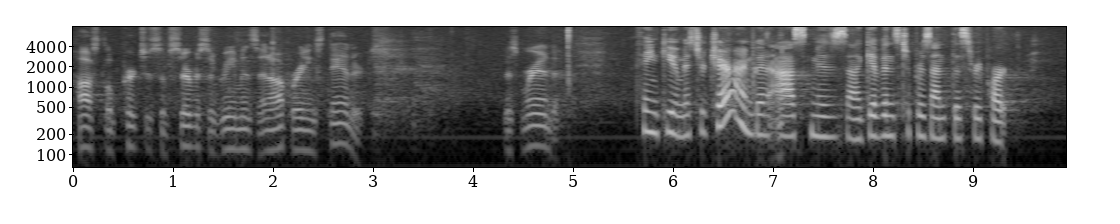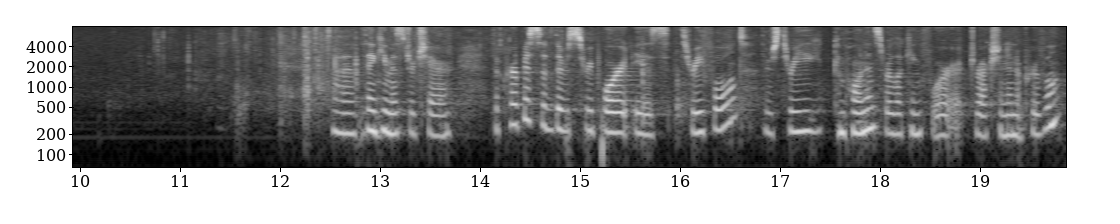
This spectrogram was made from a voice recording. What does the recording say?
hostel purchase of service agreements and operating standards. Ms. Miranda. Thank you, Mr. Chair. I'm going to ask Ms. uh, Givens to present this report. Uh, Thank you, Mr. Chair. The purpose of this report is threefold. There's three components we're looking for direction and approval.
